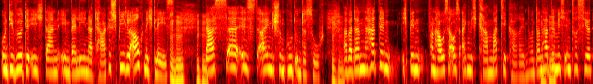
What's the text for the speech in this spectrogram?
Und die würde ich dann im Berliner Tagesspiegel auch nicht lesen. Mhm, mh. Das äh, ist eigentlich schon gut untersucht. Mhm. Aber dann hatte, ich bin von Hause aus eigentlich Grammatikerin. Und dann mhm. hatte mich interessiert,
